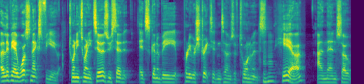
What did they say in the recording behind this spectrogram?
Olivier, what's next for you? 2022, as we said, it's going to be pretty restricted in terms of tournaments mm-hmm. here, and then so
